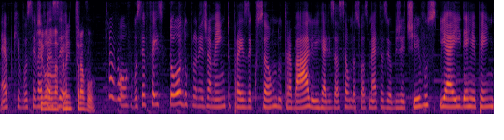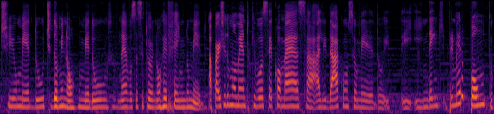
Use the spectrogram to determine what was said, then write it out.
né? Porque você vai Chegou lá fazer na frente travou. Travou. Você fez todo o planejamento para execução do trabalho e realização das suas metas e objetivos, e aí de repente o medo te dominou. O medo, né, você se tornou refém do medo. A partir do momento que você começa a lidar com o seu medo e e, e primeiro ponto,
